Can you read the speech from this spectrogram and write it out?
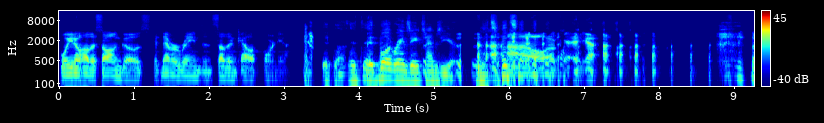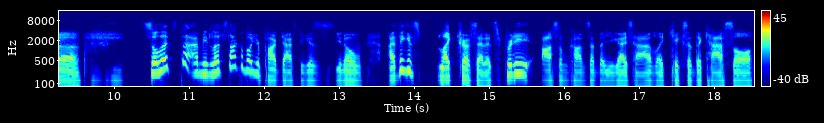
Well, you know how the song goes. It never rains in Southern California. it, uh, it, it well, it rains eight times a year. oh, okay. Yeah. Uh, so let's I mean let's talk about your podcast because you know I think it's like Trev said it's a pretty awesome concept that you guys have like kicks at the castle.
